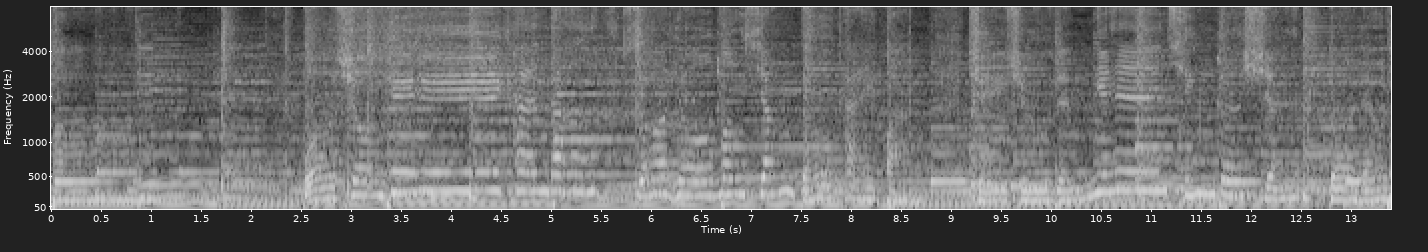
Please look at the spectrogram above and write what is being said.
望。我终于看到，所有梦想都开花，追逐的年轻歌声多嘹亮。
